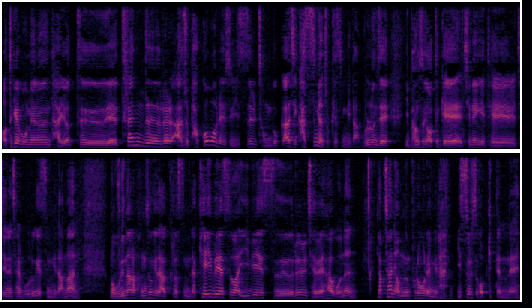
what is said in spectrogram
어떻게 보면은 다이어트의 트렌드를 아주 바꿔버릴 수 있을 정도까지 갔으면 좋겠습니다. 물론 이제 이 방송이 어떻게 진행이 될지는 잘 모르겠습니다만 뭐 우리나라 방송이 다 그렇습니다. KBS와 EBS를 제외하고는 협찬이 없는 프로그램이란 있을 수가 없기 때문에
